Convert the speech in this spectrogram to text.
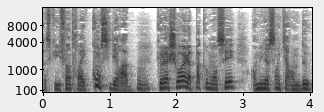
parce qu'il fait un travail considérable, que la Shoah, elle n'a pas commencé en 1942.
